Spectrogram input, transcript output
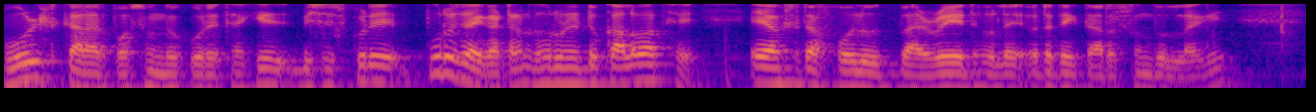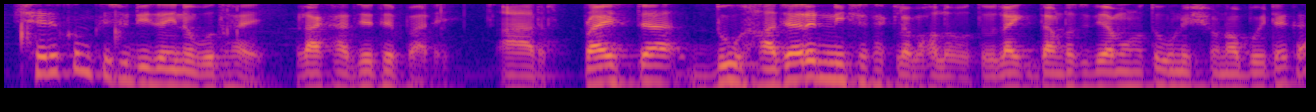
বোল্ড কালার পছন্দ করে থাকে, বিশেষ করে পুরো জায়গাটা, ধরুন একটু কালো আছে, এই অংশটা হলুদ বা রেড হলে ওটা দেখতে আরও সুন্দর লাগে। সেরকম কিছু ডিজাইনও বোধ রাখা যেতে পারে। আর প্রাইসটা দু হাজারের নিচে থাকলে ভালো হতো। লাইক দামটা যদি এমন হতো উনিশশো নব্বই টাকা,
